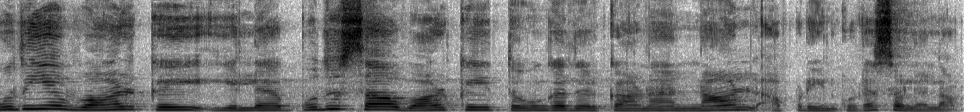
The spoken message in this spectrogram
புதிய வாழ்க்கை இல்லை புதுசாக வாழ்க்கை துவங்குவதற்கான நாள் அப்படின்னு கூட சொல்லலாம்.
